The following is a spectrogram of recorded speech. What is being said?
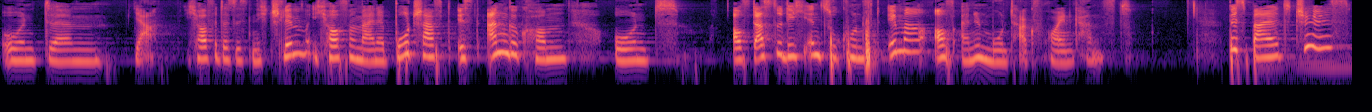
Und ähm, ja, ich hoffe, das ist nicht schlimm. Ich hoffe, meine Botschaft ist angekommen und auf dass du dich in Zukunft immer auf einen Montag freuen kannst. Bis bald. Tschüss.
